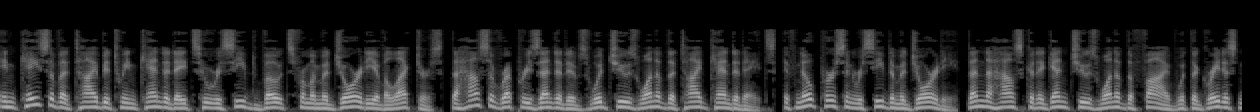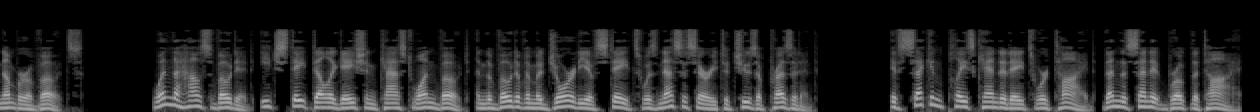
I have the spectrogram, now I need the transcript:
In case of a tie between candidates who received votes from a majority of electors, the House of Representatives would choose one of the tied candidates. If no person received a majority, then the House could again choose one of the five with the greatest number of votes. When the House voted, each state delegation cast one vote, and the vote of a majority of states was necessary to choose a president. If second-place candidates were tied, then the Senate broke the tie.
